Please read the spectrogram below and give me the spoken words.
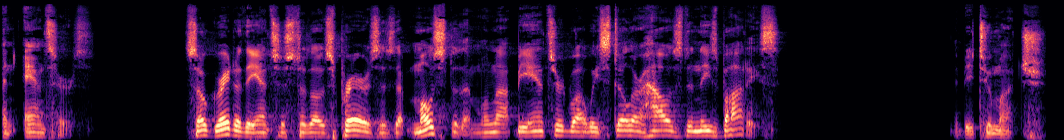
and answers. So great are the answers to those prayers is that most of them will not be answered while we still are housed in these bodies. It'd be too much.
